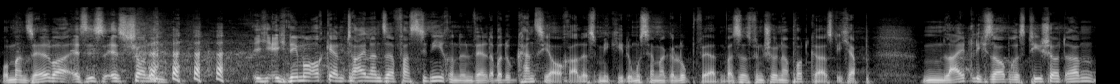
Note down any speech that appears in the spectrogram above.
Und man selber, es ist, ist schon. ich, ich nehme auch gern teil an dieser faszinierenden Welt, aber du kannst ja auch alles, Miki. Du musst ja mal gelobt werden. Was ist das für ein schöner Podcast? Ich habe ein leidlich sauberes T-Shirt an.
